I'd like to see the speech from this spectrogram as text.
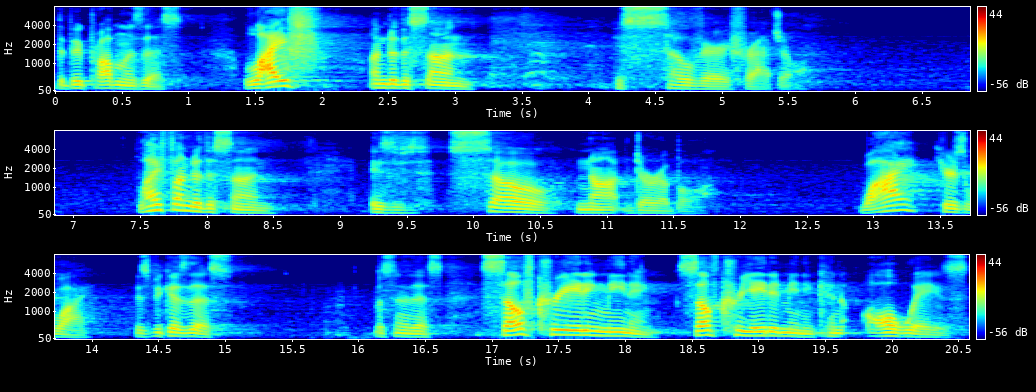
The big problem is this life under the sun is so very fragile. Life under the sun is so not durable. Why? Here's why. It's because this. Listen to this. Self creating meaning, self created meaning can always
